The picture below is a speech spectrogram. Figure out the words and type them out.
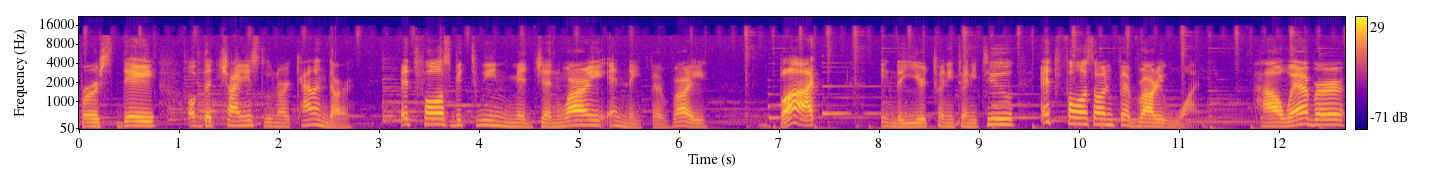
first day of the Chinese lunar calendar. It falls between mid January and late February. But in the year 2022, it falls on February 1. However,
